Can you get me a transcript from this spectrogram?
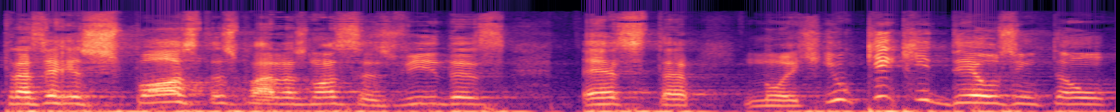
trazer respostas para as nossas vidas esta noite. E o que que Deus então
